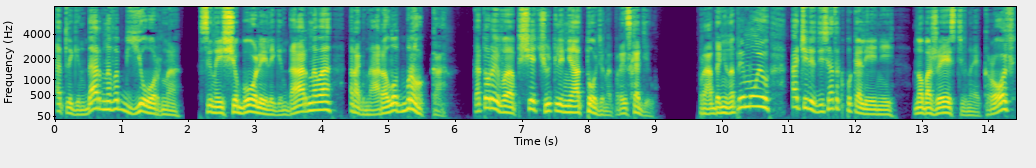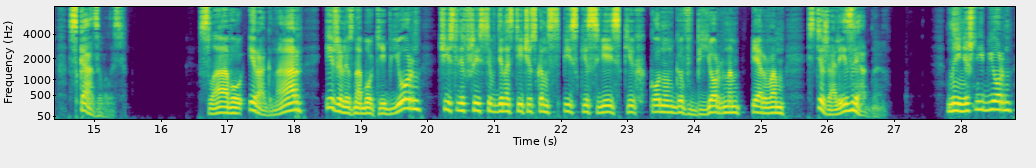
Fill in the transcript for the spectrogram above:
от легендарного Бьорна, сына еще более легендарного Рагнара Лотброкка, который вообще чуть ли не от Одина происходил. Правда, не напрямую, а через десяток поколений, но божественная кровь сказывалась. Славу и Рагнар, и железнобокий Бьорн числившийся в династическом списке свейских конунгов Бьорном I, стяжали изрядную. Нынешний Бьорн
